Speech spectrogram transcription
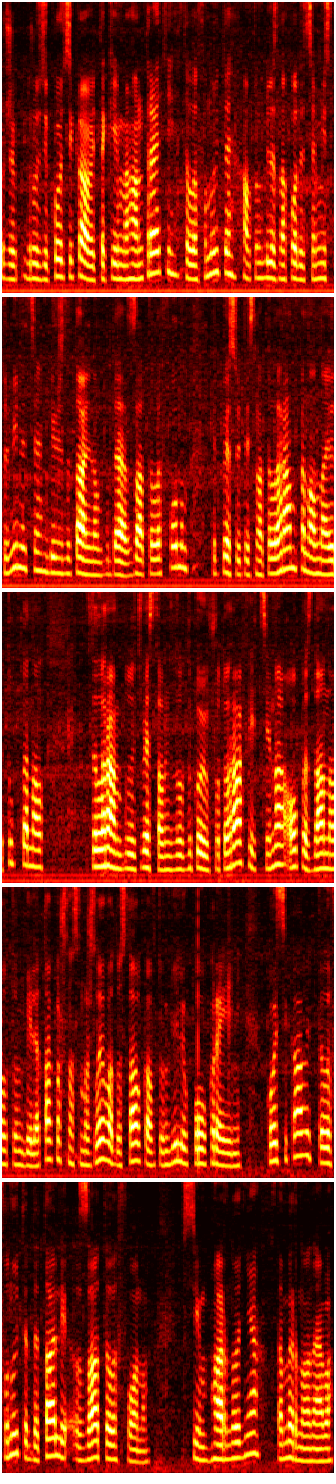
Отже, друзі, кого цікавить такий Меган 3, телефонуйте. Автомобіль знаходиться в місто Вінниця. Більш детально буде за телефоном. Підписуйтесь на телеграм-канал, на ютуб канал. В телеграмі будуть виставлені додаткові фотографії, ціна, опис даного автомобіля. Також у нас можлива доставка автомобілів по Україні. Кого цікавить, телефонуйте деталі за телефоном. Всім гарного дня та мирного неба!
